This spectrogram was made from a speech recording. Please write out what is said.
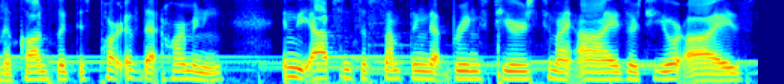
The conflict is part of that harmony. In the absence of something that brings tears to my eyes or to your eyes,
